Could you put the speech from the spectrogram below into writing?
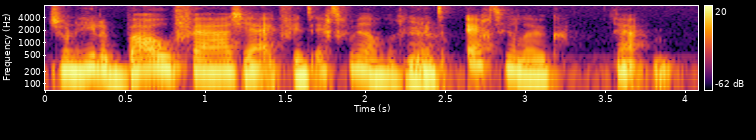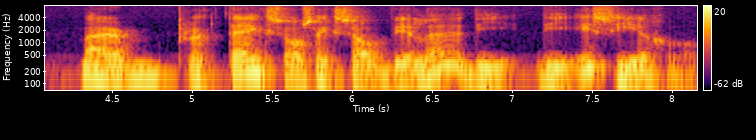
zo'n hele bouwfase. Ja, ik vind het echt geweldig. Ja. Ik vind het echt heel leuk. Ja, Maar praktijk zoals ik zou willen, die, die is hier gewoon.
